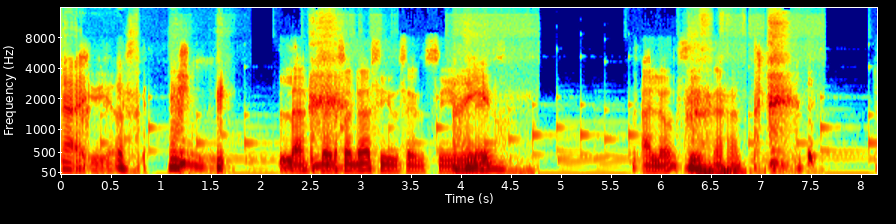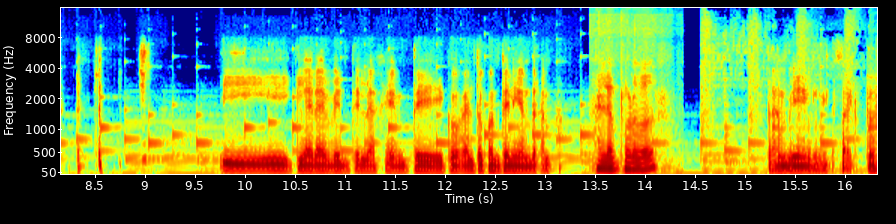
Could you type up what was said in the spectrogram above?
Ay, Dios. las personas insensibles. Aló, sí, ajá. y claramente la gente con alto contenido en drama. Aló por dos. También, exacto.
